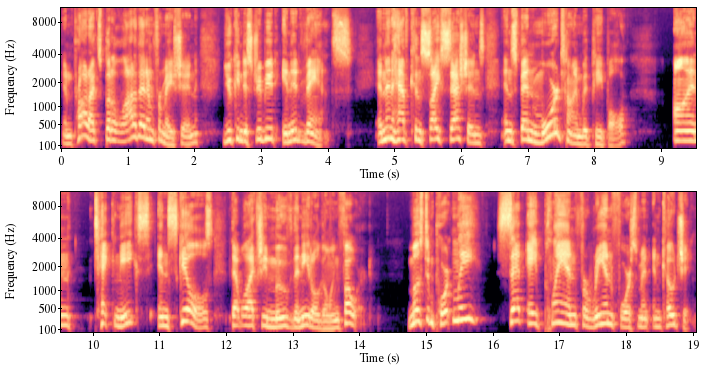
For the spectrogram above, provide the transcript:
in products, but a lot of that information you can distribute in advance and then have concise sessions and spend more time with people on techniques and skills that will actually move the needle going forward. Most importantly, set a plan for reinforcement and coaching.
